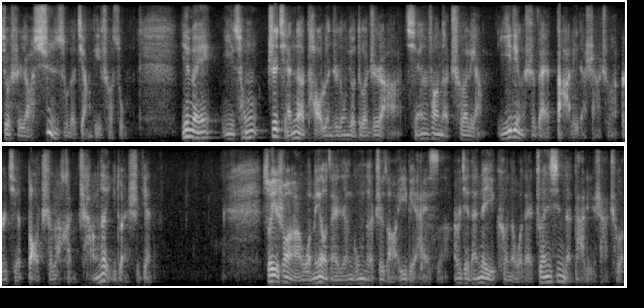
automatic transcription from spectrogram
就是要迅速的降低车速。因为你从之前的讨论之中就得知啊，前方的车辆一定是在大力的刹车，而且保持了很长的一段时间。所以说啊，我没有在人工的制造 ABS，而且在那一刻呢，我在专心的大力刹车，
